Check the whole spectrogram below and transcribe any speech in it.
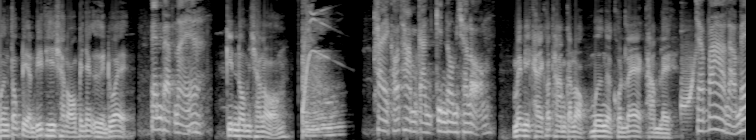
มึงต้องเปลี่ยนวิธีฉลองเป็นอย่างอื่นด้วย เป็นแบบไหนอะ กินนมฉลอง ใครเขาทำกันกินนมฉลอง ไม่มีใครเขาทำกันหรอกมึงอะคนแรกทำเลย จะบ้าเหรอไม่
